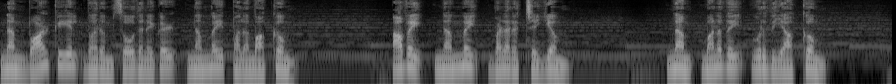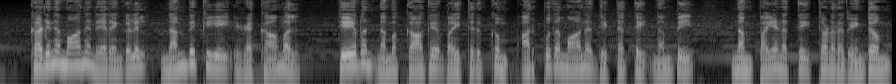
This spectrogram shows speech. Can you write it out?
நம் வாழ்க்கையில் வரும் சோதனைகள் நம்மை பலமாக்கும். அவை நம்மை வளரச் செய்யும். நம் மனதை உறுதியாக்கும். கடினமான நேரங்களில் நம்பிக்கையை இழக்காமல் தேவன் நமக்காக வைத்திருக்கும் அற்புதமான திட்டத்தை நம்பி நம் பயணத்தை தொடர வேண்டும்.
